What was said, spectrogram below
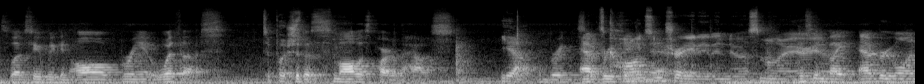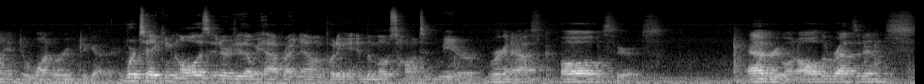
So let's see if we can all bring it with us To push to the smallest part of the house Yeah. and bring So it's everything in there. concentrated into a smaller area. Just invite everyone into one room together. We're taking all this energy that we have right now and putting it in the most haunted mirror. We're gonna ask all the spirits, everyone, all the residents,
